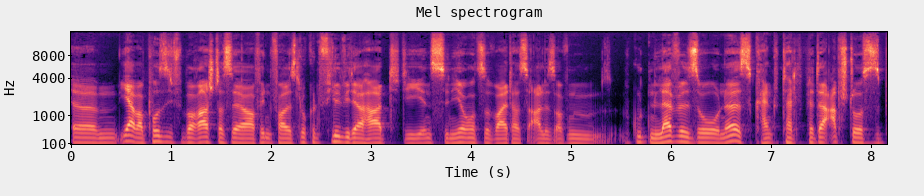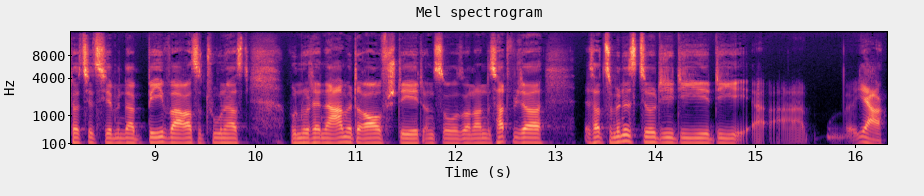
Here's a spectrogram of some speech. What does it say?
ähm, ja, war positiv überrascht, dass er auf jeden Fall das Look and Feel wieder hat, die Inszenierung und so weiter, ist alles auf einem guten Level so, ne? Ist kein total kompletter Abstoß, dass du plötzlich jetzt hier mit einer B-Ware zu tun hast, wo nur der Name drauf steht und so, sondern es hat wieder, es hat zumindest so die, die, die, äh, ja,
